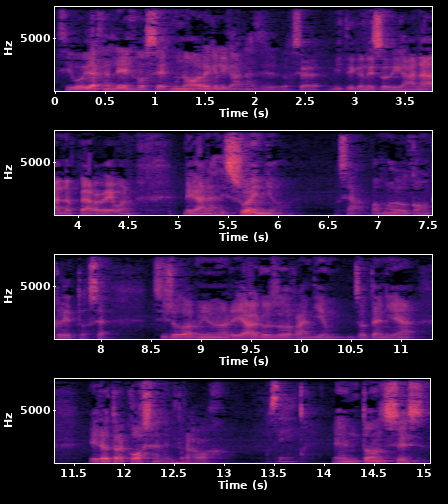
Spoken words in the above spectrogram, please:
si vos viajas lejos es una hora que le ganas, de- o sea, viste con eso de ganar, no perder, bueno, le ganas de sueño, o sea, vamos a algo concreto, o sea, si yo dormía una hora y algo, yo rendía, yo tenía, era otra cosa en el trabajo. Sí, Entonces,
